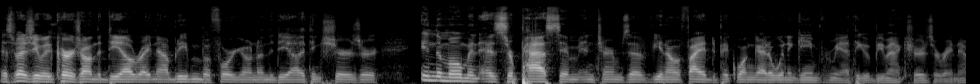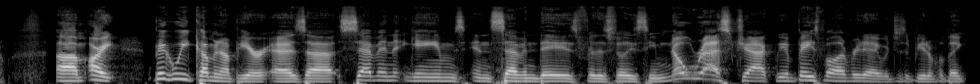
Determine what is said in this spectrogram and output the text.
especially with Kershaw on the DL right now. But even before going on the DL, I think Scherzer in the moment has surpassed him in terms of you know if I had to pick one guy to win a game for me, I think it would be Max Scherzer right now. Um, all right, big week coming up here as uh, seven games in seven days for this Phillies team. No rest, Jack. We have baseball every day, which is a beautiful thing.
